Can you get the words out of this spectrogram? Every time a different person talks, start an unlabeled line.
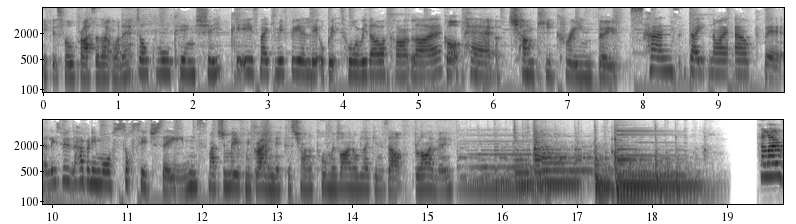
If it's full price, I don't want it.
Dog walking chic. It is making me feel a little bit Tory though, I can't lie.
Got a pair of chunky cream boots.
Hans date night outfit. At least we didn't have any more sausage scenes.
Imagine me with my granny knickers trying to pull my vinyl leggings out. Blimey.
